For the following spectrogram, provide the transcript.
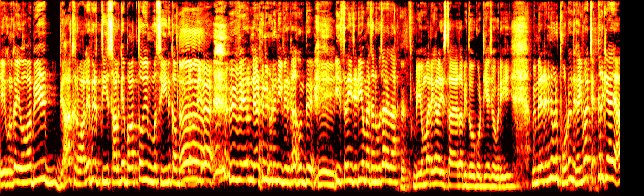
एक उनका ये हुआ भी ब्याह करवा ले फिर तीस साल के बाद तो भी मशीन कम नहीं करती है भी फिर न्याणे न्यूड़े नहीं फिर कहा होंगे इस तरह ही ਜਿਹੜੀ ਉਹ ਮੈਂ ਤੁਹਾਨੂੰ ਬਤਾ ਰਿਹਾ था ਵੀ हमारे घर रिश्ता आया था भी दो कोटियां छोकरी की भी मेरे डैडी ने मैंने फोटो दिखाई मैं चक्कर क्या आया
